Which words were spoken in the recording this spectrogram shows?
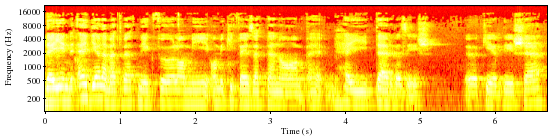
de én egy elemet vetnék föl, ami, ami kifejezetten a helyi tervezés kérdése.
